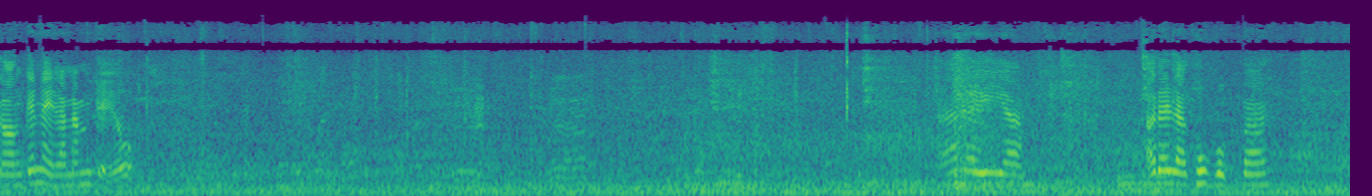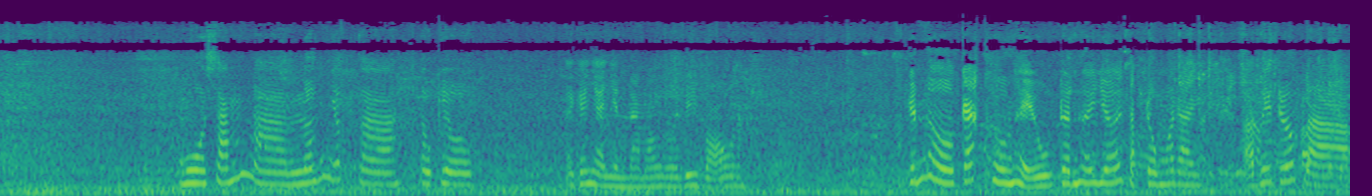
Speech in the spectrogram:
Còn cái này là 5 triệu ở đây à, ở đây là khu vực à, mua sắm à, lớn nhất à, Tokyo. Đây cái nhà nhìn nè mọi người đi bộ nè. Kính thưa các thương hiệu trên thế giới tập trung ở đây. Ở phía trước là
